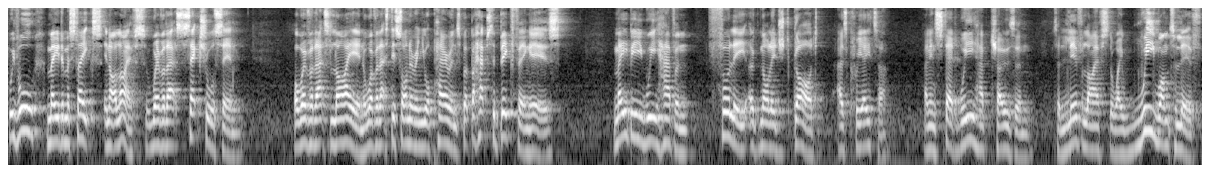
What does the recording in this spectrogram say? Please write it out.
We've all made mistakes in our lives, whether that's sexual sin, or whether that's lying, or whether that's dishonouring your parents. But perhaps the big thing is maybe we haven't fully acknowledged God as creator, and instead we have chosen to live lives the way we want to live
